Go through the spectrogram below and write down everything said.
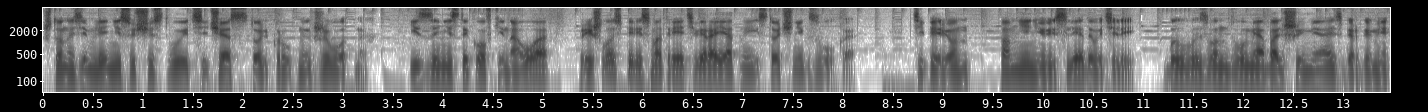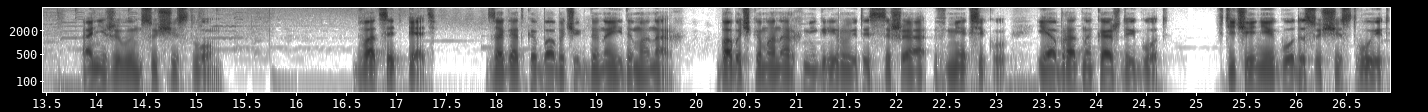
что на Земле не существует сейчас столь крупных животных. Из-за нестыковки НАОА пришлось пересмотреть вероятный источник звука. Теперь он, по мнению исследователей, был вызван двумя большими айсбергами, а не живым существом. 25. Загадка бабочек Данаида Монарх. Бабочка-монарх мигрирует из США в Мексику и обратно каждый год. В течение года существует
